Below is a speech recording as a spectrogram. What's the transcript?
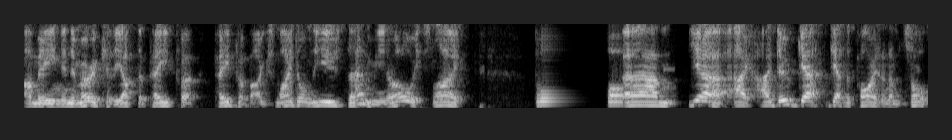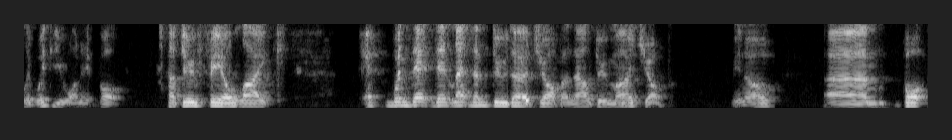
I mean, in America, they have the paper paper bags. Why don't they use them? You know, it's like, but, but um, yeah, I, I do get get the point, and I'm totally with you on it. But I do feel like it, when they, they let them do their job, and I'll do my job. You know, um, but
